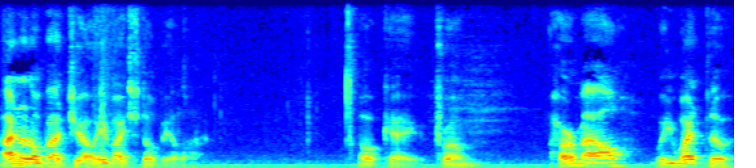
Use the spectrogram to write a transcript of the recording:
I don't know about Joe. He might still be alive. Okay, from Hermel, we went to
